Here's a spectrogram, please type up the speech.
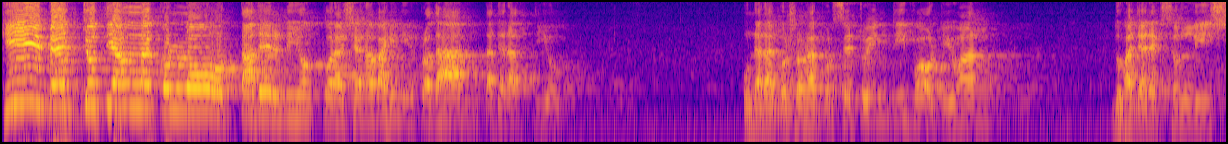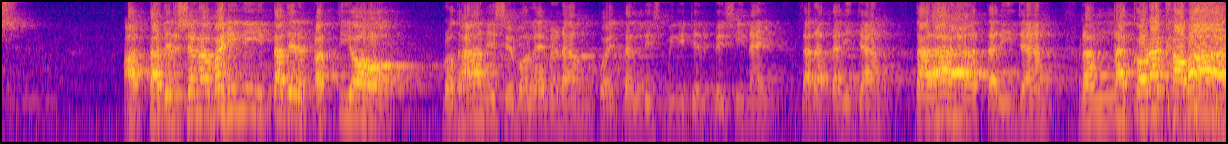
কি বেজ্জতি আল্লাহ করল, তাদের নিয়োগ করা সেনাবাহিনীর প্রধান, তাদের আত্মীয়। উনারা ঘোষণা করছে টোয়েন্টি ফোরটি ওয়ান দু হাজার একচল্লিশ। আর তাদের সেনাবাহিনী, তাদের প্রাত্তীয় প্রধান এসে বলে, ম্যাডাম, পঁয়তাল্লিশ মিনিটের বেশি নাই, তাড়াতাড়ি যান তাড়াতাড়ি যান। রান্না করা, খাবার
